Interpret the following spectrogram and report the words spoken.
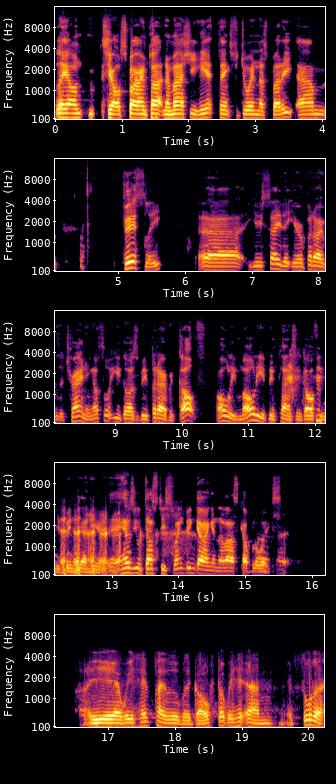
Leon, it's your old sparring partner Marshy here. Thanks for joining us, buddy. Um, firstly, uh, you say that you're a bit over the training. I thought you guys would be a bit over golf. Holy moly, you've been playing some golf and you've been down here. How's your dusty swing been going in the last couple of weeks? Uh, yeah, we have played a little bit of golf, but we um, it's sort of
